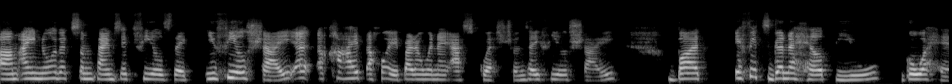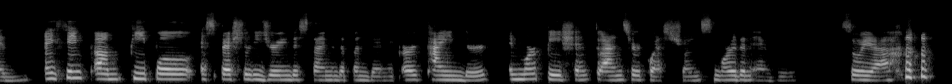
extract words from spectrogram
Um, I know that sometimes it feels like you feel shy. Kahit ako eh, parang when I ask questions, I feel shy. But if it's gonna help you, go ahead. I think um people, especially during this time in the pandemic, are kinder and more patient to answer questions more than ever. So yeah.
